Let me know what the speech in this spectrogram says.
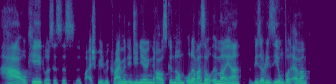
ah, okay, du hast jetzt das Beispiel Requirement Engineering rausgenommen oder was auch immer, ja, Visualisierung, whatever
